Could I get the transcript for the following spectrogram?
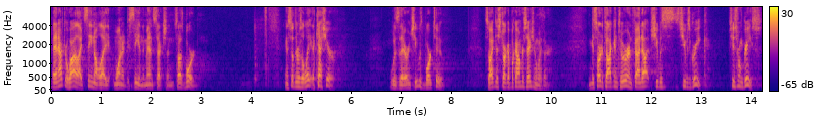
And after a while, I'd seen all I wanted to see in the men's section, so I was bored. And so there was a, lady, a cashier was there, and she was bored too. So I just struck up a conversation with her and started talking to her and found out she was, she was Greek. She's from Greece,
